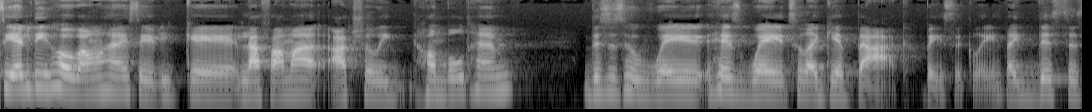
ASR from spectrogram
si él dijo, vamos a decir, que la fama actually humbled him, this is his way, his way to like give back, basically. Like this is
